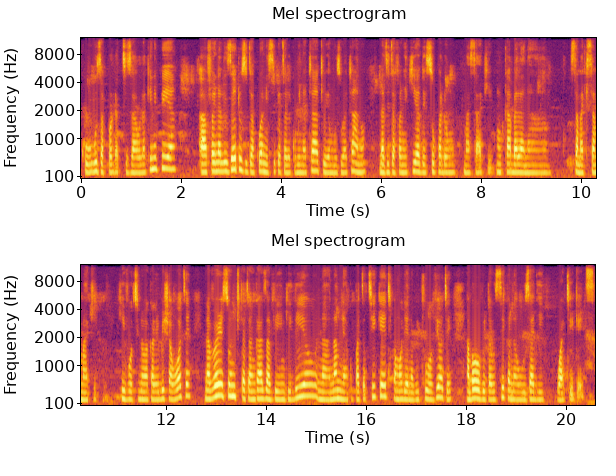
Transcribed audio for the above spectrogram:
kuuza products zao, lakini pia uh, fainali zetu zitakuwa ni siku ya tarehe kumi na tatu ya mwezi wa tano na zitafanyikia the Superdome Masaki mkabala na samaki samaki. Hivyo tunawakaribisha wote na very soon tutatangaza viingilio na namna ya kupata ticket pamoja na vituo vyote ambavyo vitahusika na uuzaji wa tickets.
